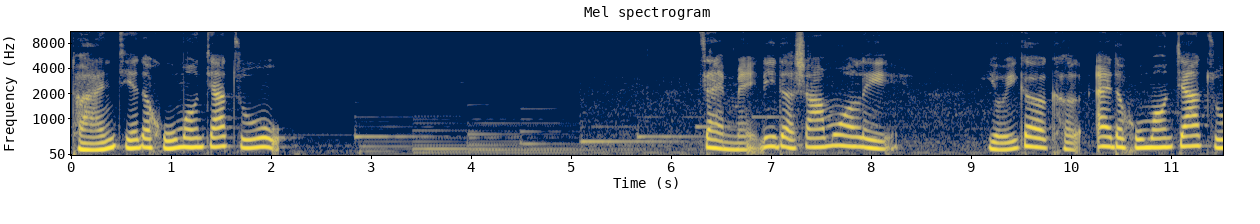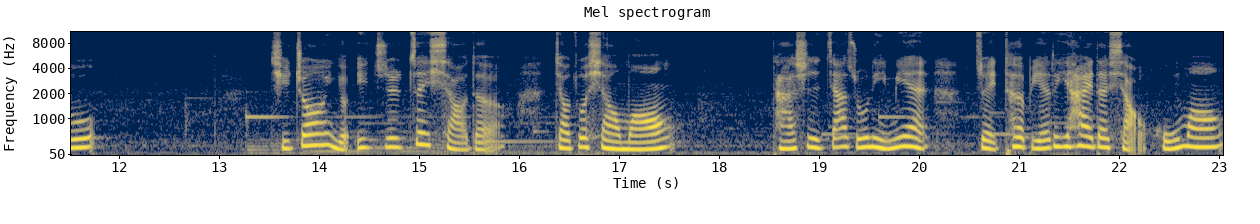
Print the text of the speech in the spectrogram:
团结的狐獴家族。在美丽的沙漠里，有一个可爱的狐獴家族，其中有一只最小的，叫做小萌，它是家族里面最特别厉害的小狐獴。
